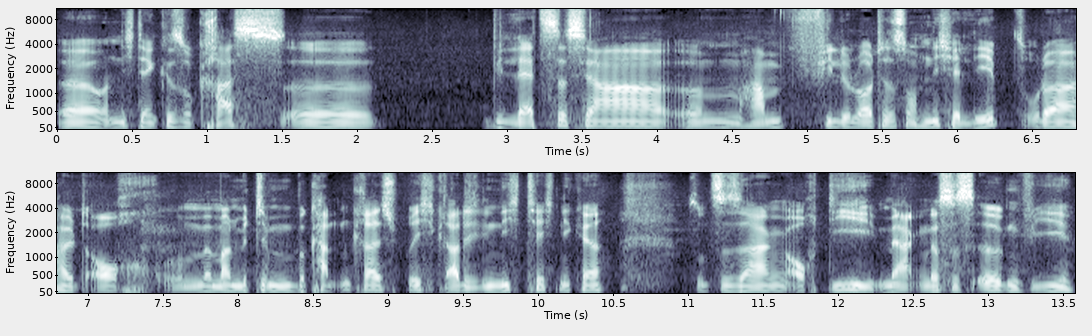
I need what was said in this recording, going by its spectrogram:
Äh, und ich denke, so krass äh, wie letztes Jahr ähm, haben viele Leute es noch nicht erlebt oder halt auch, ähm, wenn man mit dem Bekanntenkreis spricht, gerade die Nicht-Techniker sozusagen, auch die merken, dass es irgendwie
